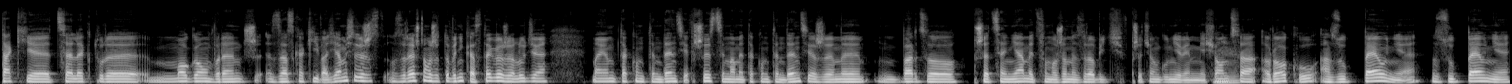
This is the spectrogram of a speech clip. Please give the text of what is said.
takie cele, które mogą wręcz zaskakiwać. Ja myślę że zresztą, że to wynika z tego, że ludzie mają taką tendencję, wszyscy mamy taką tendencję, że my bardzo przeceniamy, co możemy zrobić w przeciągu, nie wiem, miesiąca, mhm. roku, a zupełnie, zupełnie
